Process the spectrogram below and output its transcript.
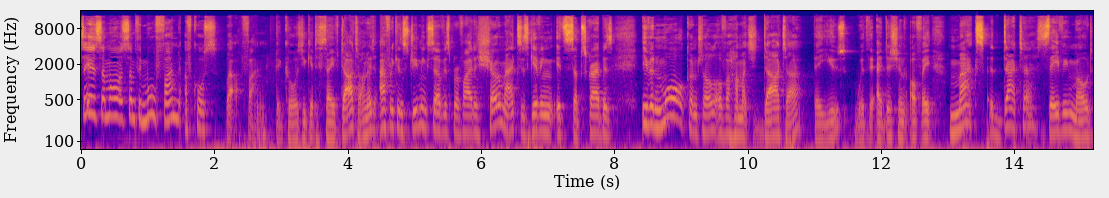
So here's some more, something more fun, of course. Well, fun because you get to save data on it. African streaming service provider Showmax is giving its subscribers even more control over how much data they use with the addition of a max data saving mode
